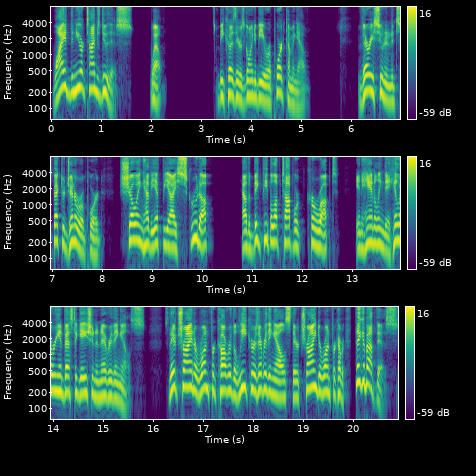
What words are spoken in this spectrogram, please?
Why did the New York Times do this? Well, because there's going to be a report coming out very soon, an inspector general report showing how the FBI screwed up, how the big people up top were corrupt in handling the Hillary investigation and everything else. So they're trying to run for cover, the leakers, everything else. They're trying to run for cover. Think about this.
